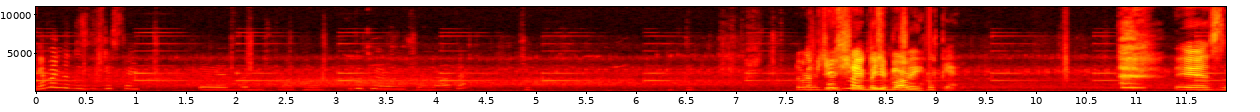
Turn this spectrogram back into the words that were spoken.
Ja będę do 20 yy, 20 około. I dopiero już jadę, a? Dobra, widzimy się jak będzie bliżej. Głupie. Jezu.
